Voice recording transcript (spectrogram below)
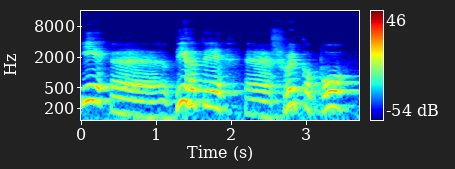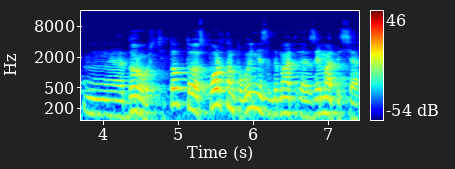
і е, бігати е, швидко по е, дорожці. Тобто спортом повинні е, займатися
